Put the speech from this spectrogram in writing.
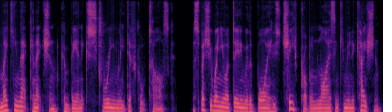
Making that connection can be an extremely difficult task, especially when you are dealing with a boy whose chief problem lies in communication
